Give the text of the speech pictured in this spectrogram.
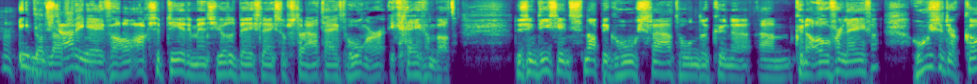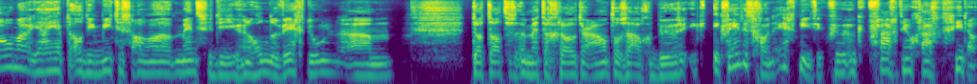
In Sarajevo al accepteren mensen, joh, dat beest leest op straat, hij heeft honger, ik geef hem wat. Dus in die zin snap ik hoe straathonden kunnen, um, kunnen overleven. Hoe ze er komen, ja, je hebt al die mythes, allemaal mensen die hun honden wegdoen. Um, dat dat met een groter aantal zou gebeuren. Ik, ik weet het gewoon echt niet. Ik, ik vraag het heel graag aan Guido.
